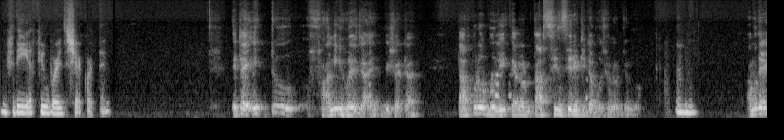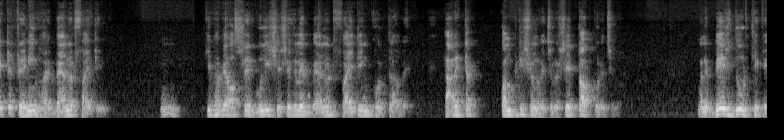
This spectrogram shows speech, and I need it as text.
যদি ফিউ ওয়ার্ডস শেয়ার করতেন। এটা একটু ফানি হয়ে যায় বিষয়টা। তারপরেও বলি কারণ তার সিনসিয়ারিটিটা বোঝানোর জন্য। হুম আমাদের একটা ট্রেনিং হয় ব্যানট ফাইটিং কীভাবে অস্ত্রের গুলি শেষে গেলে ব্যানট ফাইটিং করতে হবে, তার একটা কম্পিটিশন হয়েছিল, সে টপ করেছিল। মানে বেশ দূর থেকে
